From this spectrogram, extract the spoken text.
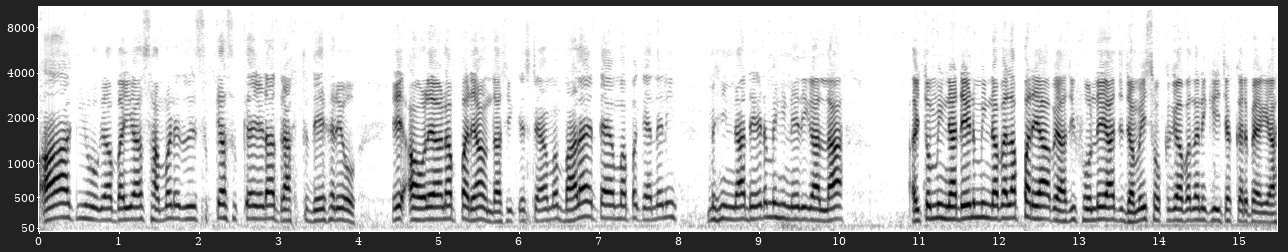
ਆ ਕੀ ਹੋ ਗਿਆ ਬਾਈ? ਆ ਸਾਹਮਣੇ ਤੁਸੀਂ ਸੁੱਕਿਆ ਸੁੱਕਿਆ ਜਿਹੜਾ ਦਰਖਤ ਦੇਖ ਰਹੇ ਹੋ, ਇਹ ਔਲਿਆਂ ਨਾਲ ਭਰਿਆ ਹੁੰਦਾ ਸੀ ਕਿਸ ਟਾਈਮ ਬਾਹਲਾ ਟਾਈਮ ਆਪਾਂ ਕਹਿੰਦੇ ਨਹੀਂ, ਮਹੀਨਾ ਡੇਢ ਮਹੀਨੇ ਦੀ ਗੱਲ ਆ। ਅੱਜ ਤੋਂ ਮਹੀਨਾ ਡੇਢ ਮਹੀਨਾ ਪਹਿਲਾਂ ਭਰਿਆ ਪਿਆ ਸੀ ਫੁੱਲੇ ਅੱਜ ਜਮੇ ਹੀ ਸੁੱਕ ਗਿਆ, ਪਤਾ ਨਹੀਂ ਕੀ ਚੱਕਰ ਪੈ ਗਿਆ।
